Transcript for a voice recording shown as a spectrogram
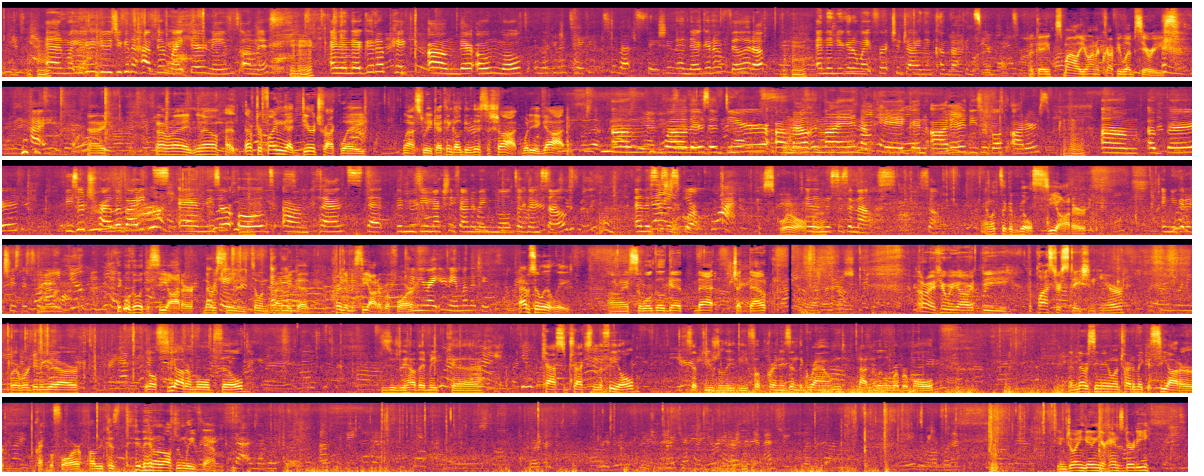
and what you're gonna do is you're gonna have them write their names on this, and then they're gonna pick um, their own mold, and they're gonna take it to that station, and they're gonna fill it up, and then you're gonna wait for it to dry, and then come back and see your mold. Okay, smile, you're on a crappy web series. Hi. Hi. All right, you know, after finding that deer trackway last week, I think I'll give this a shot. What do you got? Um, well, there's a deer, a mountain lion, a pig, an otter. These are both otters. Um, a bird. These are trilobites, and these are old um, plants that the museum actually found and made molds of themselves. And this is a squirrel, Squirrel. and then this is a mouse. So, It looks like a little sea otter. And you get to choose which one you want. I think we'll go with the sea otter. Never Okay. seen someone try to make a print of a sea otter before. Can you write your name on the paper? Absolutely. All right, so we'll go get that checked out. All right, here we are at the, the plaster station here, where we're gonna get our little sea otter mold filled. This is usually how they make uh, cast of tracks in the field, except usually the footprint is in the ground, not in a little rubber mold. I've never seen anyone try to make a sea otter print before, probably because they don't often leave them. Yeah, and they're gonna fill it. Enjoying getting your hands dirty?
